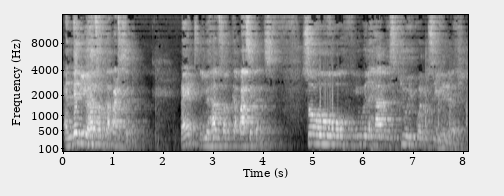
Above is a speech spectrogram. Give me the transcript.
And then you have some capacity, right? You have some capacitance. So you will have this Q equal to CV relation.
